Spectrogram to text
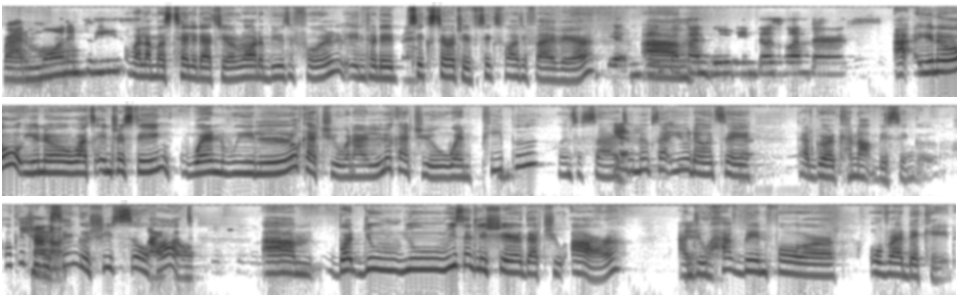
Friday morning, please. Well, I must tell you that you're rather beautiful into the 6.30, 6.45 here. Yeah, um, and building does wonders. Uh, you know, you know what's interesting? When we look at you, when I look at you, when people, when society yeah. looks at you, they would say, yeah. that girl cannot be single. How can cannot. she be single? She's so I hot. Um, but you you recently shared that you are, and yes. you have been for over a decade.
